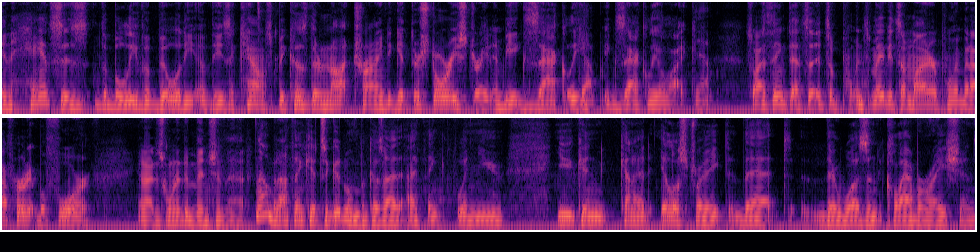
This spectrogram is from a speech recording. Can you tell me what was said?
enhances the believability of these accounts because they're not trying to get their story straight and be exactly Yep. exactly alike. Yep. So I think that's a, it's a it's, maybe it's a minor point, but I've heard it before, and I just wanted to mention that. No, but I think it's a good one because I, I think when you you can kind of illustrate that there wasn't collaboration,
